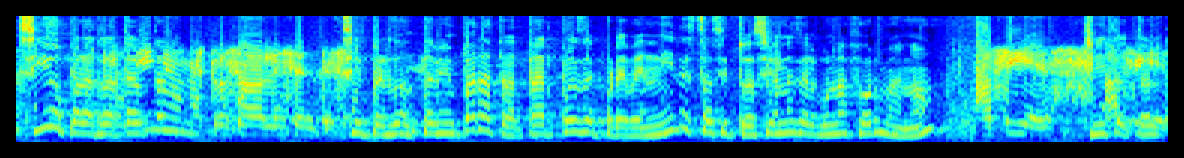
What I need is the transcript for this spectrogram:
Sí, o para tratar... Niños, nuestros adolescentes. Sí, perdón, también para tratar pues de prevenir estas situaciones de alguna forma, ¿no? Así es. Sí, total.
